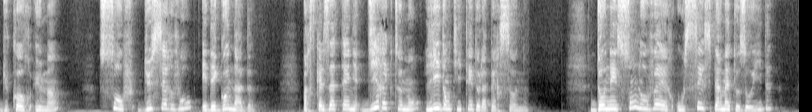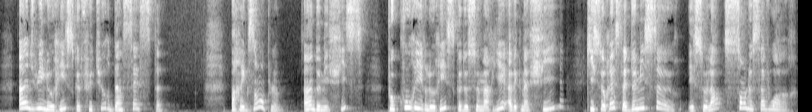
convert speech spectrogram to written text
du corps humain, sauf du cerveau et des gonades, parce qu'elles atteignent directement l'identité de la personne. Donner son ovaire ou ses spermatozoïdes induit le risque futur d'inceste. Par exemple, un de mes fils peut courir le risque de se marier avec ma fille, qui serait sa demi-sœur, et cela sans le savoir.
